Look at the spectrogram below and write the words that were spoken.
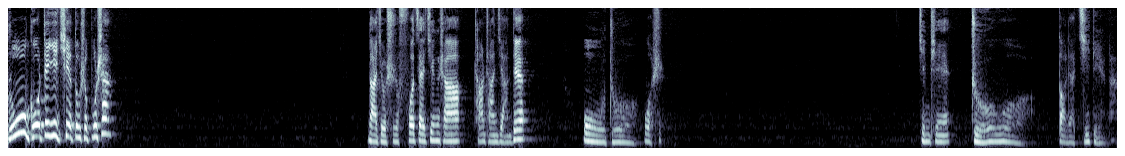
如果这一切都是不善，那就是佛在经上常常讲的“无着卧事”。今天着卧到了极点了。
